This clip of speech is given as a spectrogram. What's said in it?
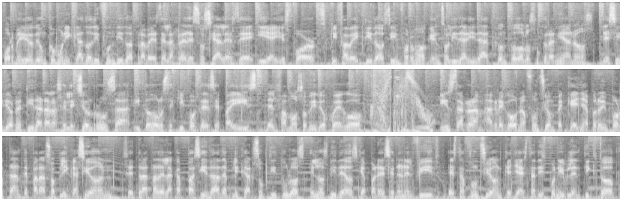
Por medio de un comunicado difundido a través de las redes sociales de EA Sports, FIFA 22 informó que en solidaridad con todos los ucranianos decidió retirar a la selección rusa y todos los equipos de ese país del famoso videojuego. Instagram agregó una función pequeña pero importante para su aplicación. Se trata de la capacidad de aplicar subtítulos en los videos que aparecen en el feed. Esta función, que ya está disponible en TikTok,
